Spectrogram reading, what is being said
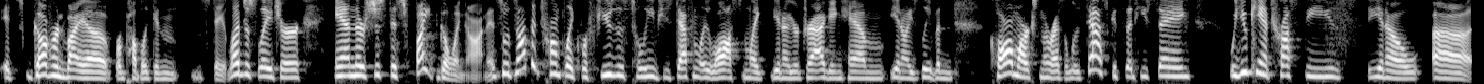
It's governed by a Republican state legislature and there's just this fight going on. And so it's not that Trump like refuses to leave, he's definitely lost and like, you know, you're dragging him, you know, he's leaving claw marks in the resolute desk. It's that he's saying well you can't trust these you know uh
